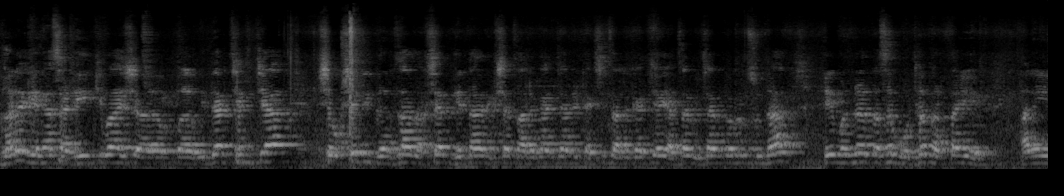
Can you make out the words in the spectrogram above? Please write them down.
घरं घेण्यासाठी किंवा विद्यार्थ्यांच्या शैक्षणिक गरजा लक्षात घेता रिक्षा चालकांच्या आणि टॅक्सी चालकांच्या याचा विचार करून सुद्धा हे मंडळ कसं मोठं करता येईल. आणि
